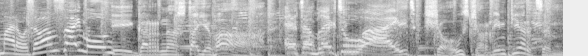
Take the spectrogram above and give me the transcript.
Морозова. Саймон. И Горнаштаева. Это Black to White. Шоу с черным перцем.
